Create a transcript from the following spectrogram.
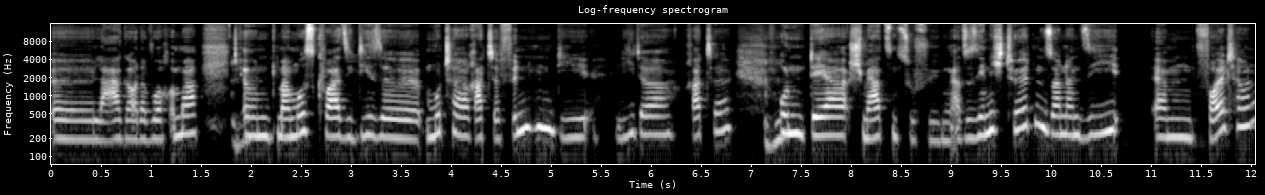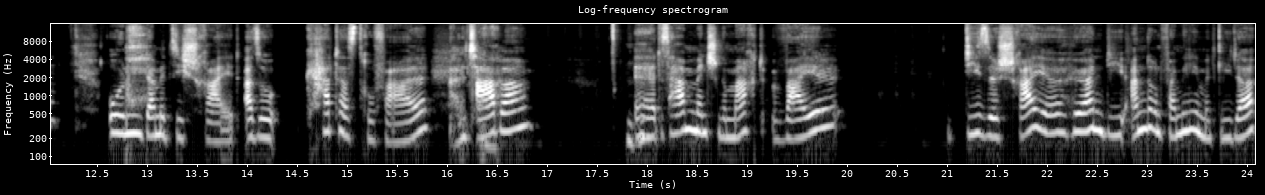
Äh, Lager oder wo auch immer. Mhm. Und man muss quasi diese Mutterratte finden, die Liederratte, Mhm. und der Schmerzen zufügen. Also sie nicht töten, sondern sie ähm, foltern und damit sie schreit. Also katastrophal. Alter. Aber Mhm. Äh, das haben Menschen gemacht, weil diese Schreie hören die anderen Familienmitglieder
